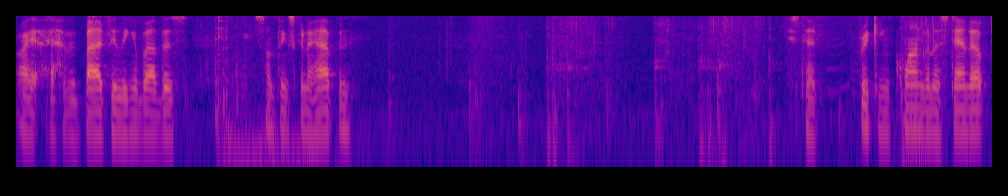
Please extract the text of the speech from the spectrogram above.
I, I have a bad feeling about this. Something's gonna happen. Is that freaking clown gonna stand up?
